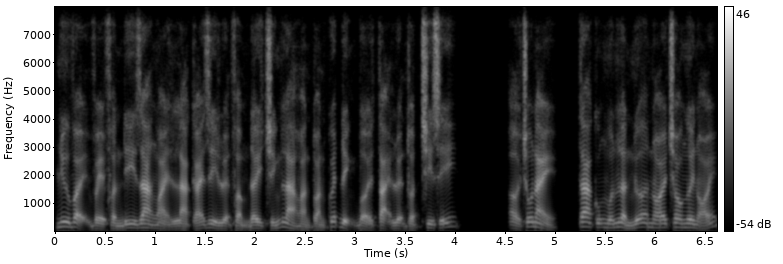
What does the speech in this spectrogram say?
như vậy về phần đi ra ngoài là cái gì luyện phẩm đây chính là hoàn toàn quyết định bởi tại luyện thuật chi sĩ. Ở chỗ này, ta cũng muốn lần nữa nói cho ngươi nói,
